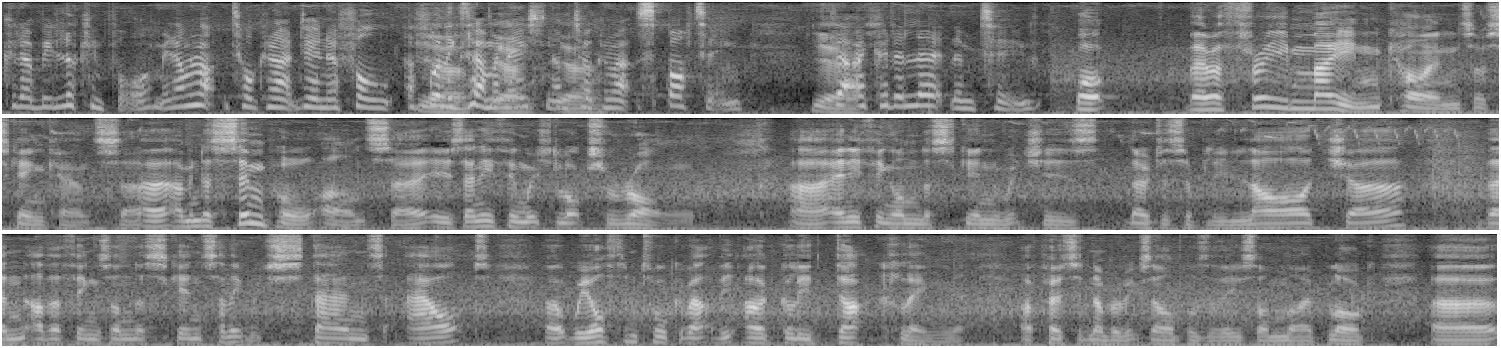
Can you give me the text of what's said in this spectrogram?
could I be looking for? I mean, I'm not talking about doing a full a full yeah, examination. Yeah, I'm talking about spotting yes. that I could alert them to? Well, there are three main kinds of skin cancer. Uh, I mean, the simple answer is anything which looks wrong. Uh, anything on the skin which is noticeably larger than other things on the skin, something which stands out. Uh, we often talk about the ugly duckling I've posted a number of examples of these on my blog. Uh,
